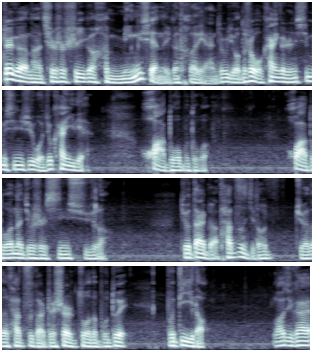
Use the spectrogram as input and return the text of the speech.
这个呢，其实是一个很明显的一个特点，就是有的时候我看一个人心不心虚，我就看一点，话多不多。话多那就是心虚了，就代表他自己都。觉得他自个儿这事儿做的不对，不地道。老几该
